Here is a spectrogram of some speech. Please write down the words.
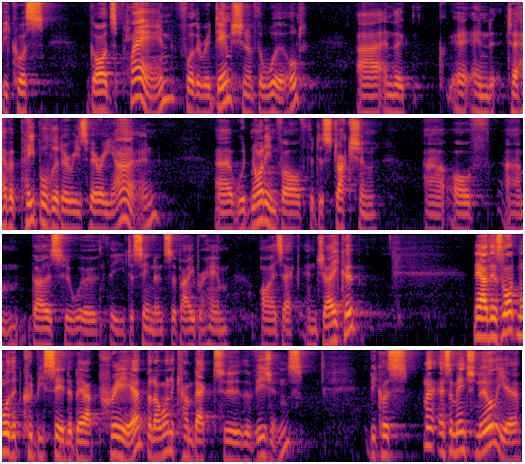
because God's plan for the redemption of the world uh, and, the, and to have a people that are his very own uh, would not involve the destruction uh, of um, those who were the descendants of Abraham, Isaac, and Jacob. Now, there's a lot more that could be said about prayer, but I want to come back to the visions because, as I mentioned earlier,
